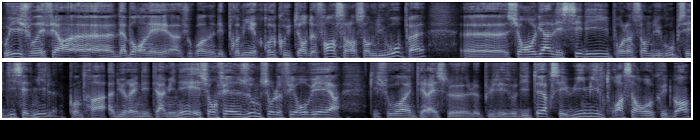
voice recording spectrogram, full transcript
Oui, je voudrais faire. Euh, d'abord, on est, je crois, on est des premiers recruteurs de France à l'ensemble du groupe. Hein. si on regarde les CDI pour l'ensemble du groupe, c'est 17 000 contrats à durée indéterminée. Et si on fait un zoom sur le ferroviaire, qui souvent intéresse le, plus les auditeurs, c'est 8 300 recrutements,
